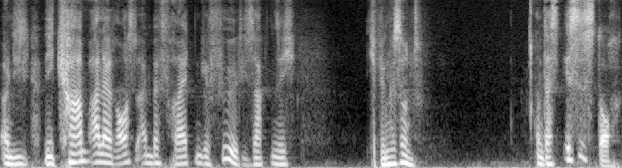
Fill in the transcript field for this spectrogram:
Und die, die kamen alle raus mit einem befreiten Gefühl. Die sagten sich, ich bin gesund. Und das ist es doch.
